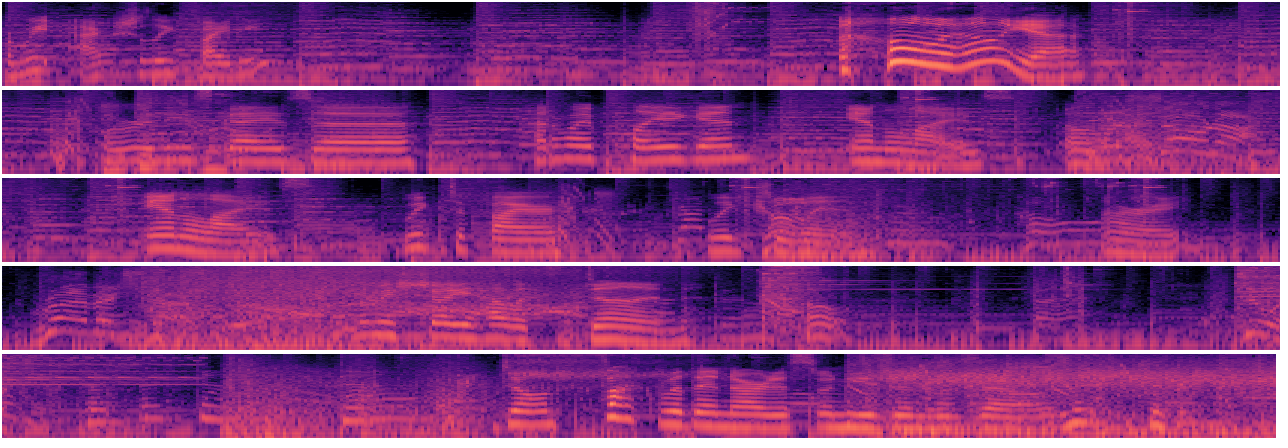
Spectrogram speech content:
Are we actually fighting? Oh, hell yeah. What were these guys, uh... How do I play again? Analyze. Oh god. Analyze. Weak to fire. Weak to win. Alright. Let me show you how it's done. Oh. Don't fuck with an artist when he's in the zone.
